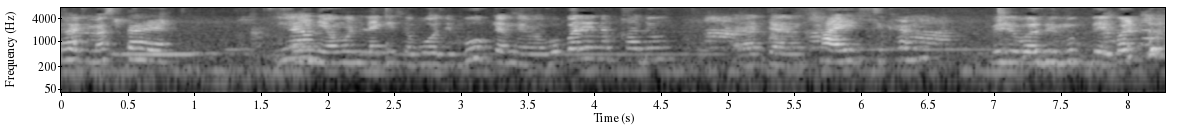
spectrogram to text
થાય મસ્ત હે. એની અમન લાગી છે બહુ ભૂખ, કેમ કે મેં અત્યારે હું ખાઈ શ્રીખંડ. બીજું બધું મૂક દે બટું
